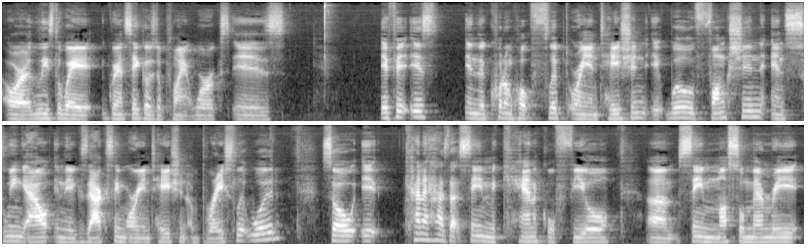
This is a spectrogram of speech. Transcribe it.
or at least the way Grand Seiko's deployant works, is if it is in the quote unquote flipped orientation, it will function and swing out in the exact same orientation a bracelet would. So it kind of has that same mechanical feel, um, same muscle memory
